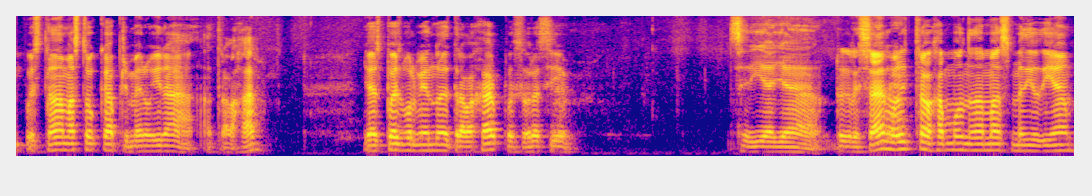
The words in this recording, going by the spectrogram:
Y pues nada más toca primero ir a, trabajar. Ya después volviendo de trabajar, pues ahora sí sería ya regresar. Hoy trabajamos nada más mediodía,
